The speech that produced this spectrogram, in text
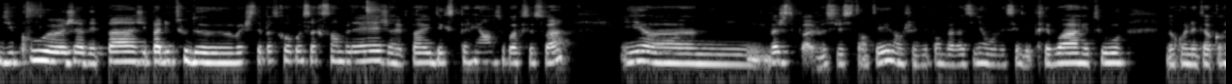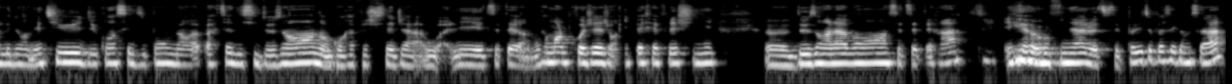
Du coup, euh, j'avais pas, j'ai pas du tout de, ouais, je sais pas trop à quoi ça ressemblait, j'avais pas eu d'expérience ou quoi que ce soit. Et euh, bah, je sais pas, je me suis laissée tenter, donc je me dis bon bah vas-y, on essaie de prévoir et tout. Donc on était encore les deux en études, du coup on s'est dit bon bah on va partir d'ici deux ans, donc on réfléchissait déjà à où aller, etc. Donc vraiment le projet genre hyper réfléchi, euh, deux ans à l'avance, etc. Et euh, au final, c'est pas du tout passé comme ça.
